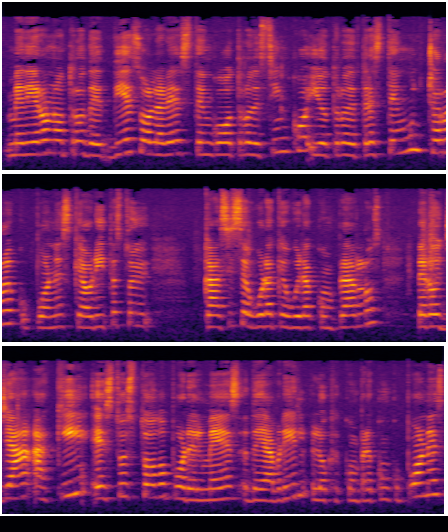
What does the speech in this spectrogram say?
Me dieron otro de 10 dólares, tengo otro de 5 y otro de 3. Tengo un chorro de cupones que ahorita estoy casi segura que voy a ir a comprarlos. Pero ya aquí esto es todo por el mes de abril, lo que compré con cupones.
